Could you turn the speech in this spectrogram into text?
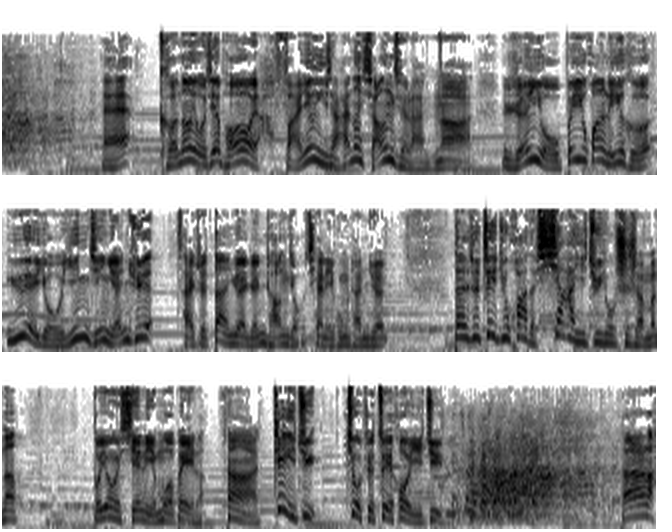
哎，可能有些朋友呀，反应一下还能想起来，那人有悲欢离合，月有阴晴圆缺，才是但愿人长久，千里共婵娟。但是这句话的下一句又是什么呢？不用心里默背了啊，这句。就是最后一句。当然了，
